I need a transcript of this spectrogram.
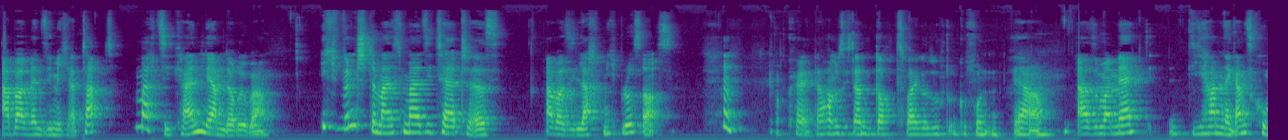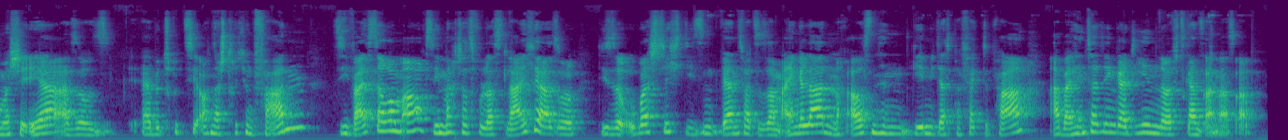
Aber wenn sie mich ertappt, macht sie keinen Lärm darüber. Ich wünschte manchmal, sie täte es, aber sie lacht mich bloß aus. Okay, da haben sich dann doch zwei gesucht und gefunden. Ja, also man merkt, die haben eine ganz komische Ehe. Also er betrügt sie auch nach Strich und Faden. Sie weiß darum auch, sie macht das wohl das Gleiche. Also diese Oberstich, die sind, werden zwar zusammen eingeladen, nach außen hin geben die das perfekte Paar, aber hinter den Gardinen läuft's ganz anders ab.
